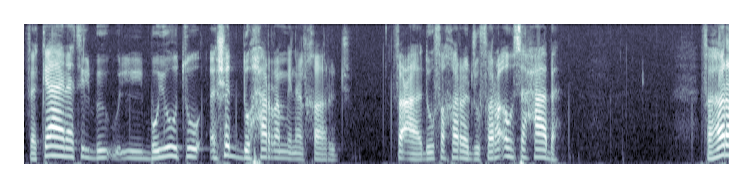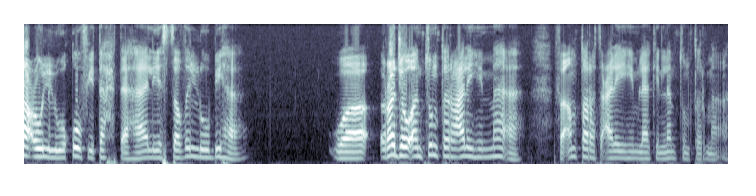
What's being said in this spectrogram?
فكانت البيوت أشد حرا من الخارج. فعادوا فخرجوا فرأوا سحابة. فهرعوا للوقوف تحتها ليستظلوا بها ورجوا أن تمطر عليهم ماء فأمطرت عليهم لكن لم تمطر ماء.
